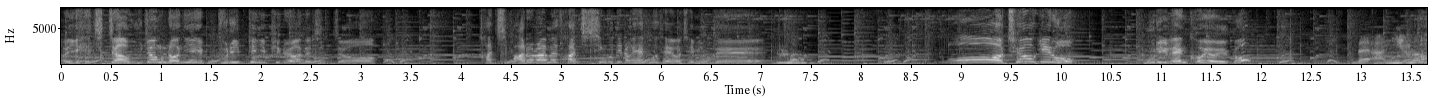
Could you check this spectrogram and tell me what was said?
어, 이게 진짜 우정런이 브리핑이 필요하네 진짜. 같이 말을 하면서 같이 친구들이랑 해보세요 재밌네. 와 최고 기록. 우리 랭커요 이거? 네 아니요.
